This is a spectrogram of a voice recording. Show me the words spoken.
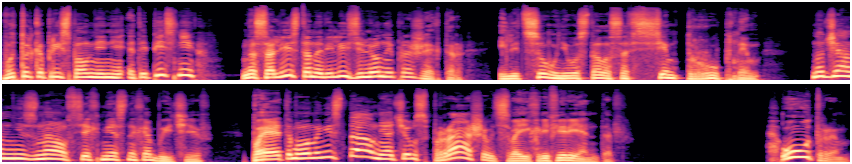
Вот только при исполнении этой песни на солиста навели зеленый прожектор, и лицо у него стало совсем трупным. Но Джан не знал всех местных обычаев, поэтому он и не стал ни о чем спрашивать своих референтов. Утром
